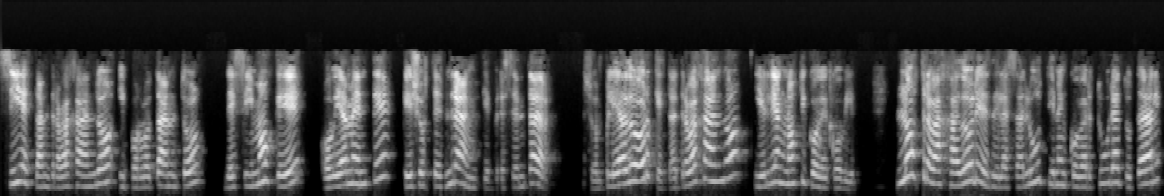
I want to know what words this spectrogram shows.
sí están trabajando y por lo tanto decimos que obviamente que ellos tendrán que presentar su empleador que está trabajando y el diagnóstico de COVID. Los trabajadores de la salud tienen cobertura total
